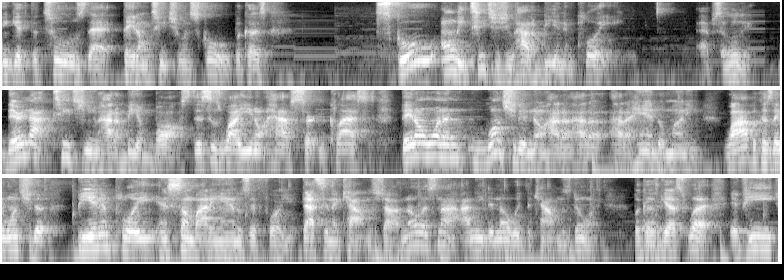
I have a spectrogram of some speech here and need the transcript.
and get the tools that they don't teach you in school. Because school only teaches you how to be an employee. absolutely. They're not teaching you how to be a boss. This is why you don't have certain classes. They don't want to want you to know how to how to how to handle money. Why? Because they want you to be an employee and somebody handles it for you. That's an accountant's job. No, it's not. I need to know what the accountant's doing. Because Right. guess what? If he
